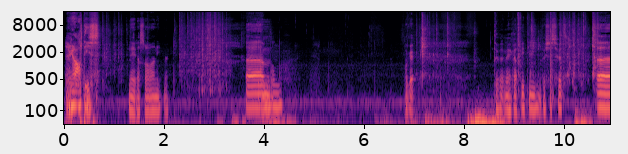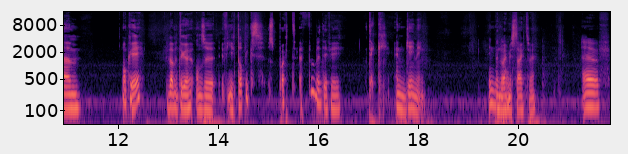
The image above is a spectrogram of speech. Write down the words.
Gratis! Nee, dat zal wel niet. Nee. Ehm, dan nog. terug met mijn graffiti, busjes schut. Ehm Oké. We hebben terug onze vier topics. Sport, film en tv, tech en gaming. Ik ben waar ik mee Inderdaad. start, hè. Eh, f-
